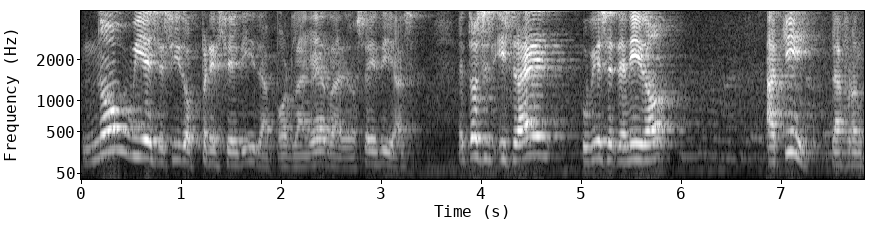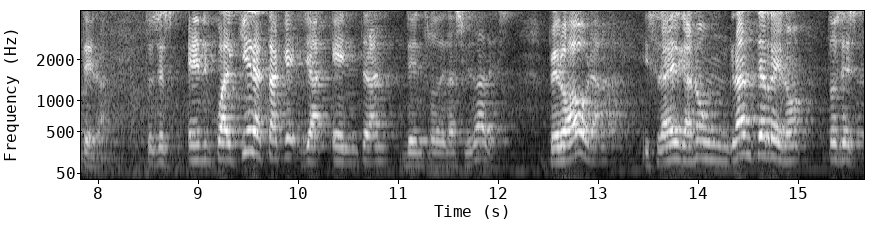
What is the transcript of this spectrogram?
no hubiese sido precedida por la guerra de los seis días, entonces Israel hubiese tenido aquí la frontera. Entonces, en cualquier ataque ya entran dentro de las ciudades. Pero ahora Israel ganó un gran terreno, entonces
